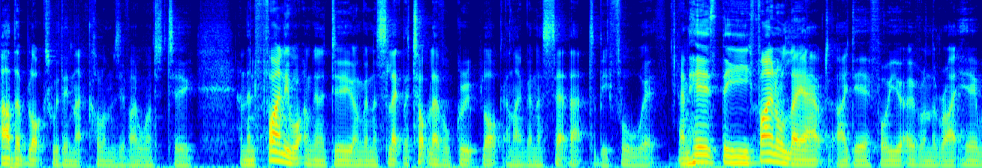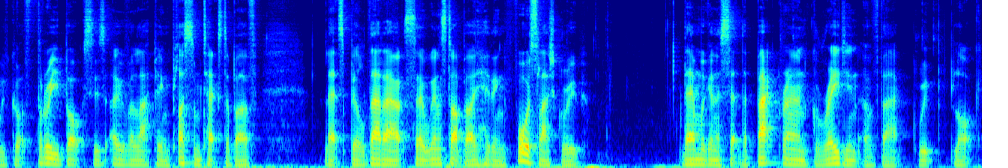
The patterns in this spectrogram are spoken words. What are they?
other blocks within that columns if I wanted to. And then finally, what I'm going to do, I'm going to select the top level group block and I'm going to set that to be full width. And here's the final layout idea for you over on the right here. We've got three boxes overlapping plus some text above. Let's build that out. So we're going to start by hitting forward slash group. Then we're going to set the background gradient of that group block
